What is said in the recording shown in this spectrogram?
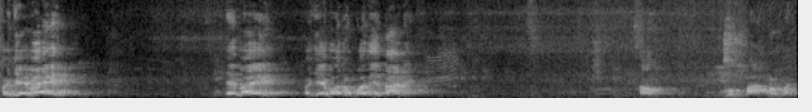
เข้าใจไหมเข้าใจไหมเข้าใจว่าลงมาเรียนมาเนี่ยเอา ลูกปากมาบ้าง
